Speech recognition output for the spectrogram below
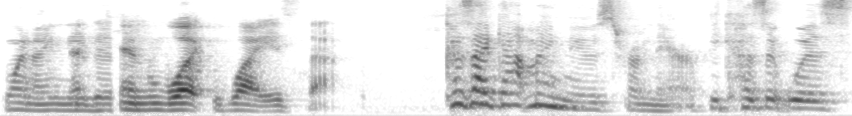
when I needed. And what, why is that? Because I got my news from there because it was,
